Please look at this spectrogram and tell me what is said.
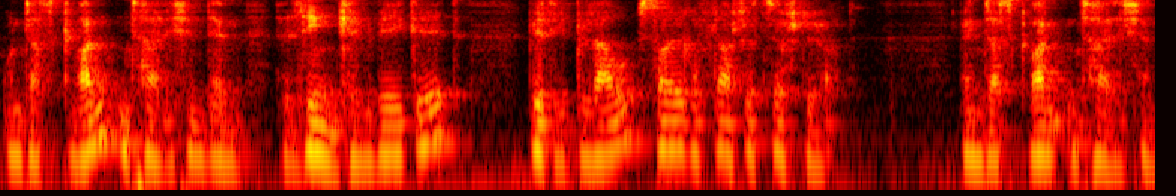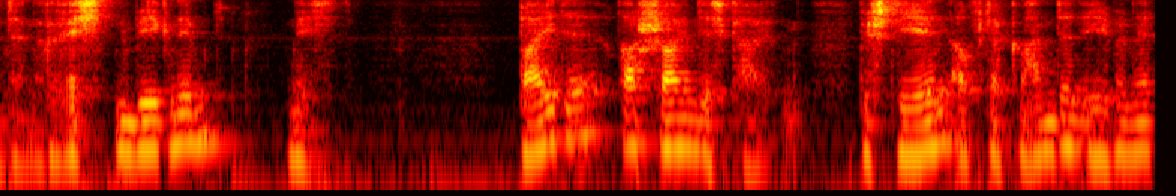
und das Quantenteilchen den linken Weg geht, wird die Blausäureflasche zerstört. Wenn das Quantenteilchen den rechten Weg nimmt, nicht. Beide Wahrscheinlichkeiten bestehen auf der Quantenebene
